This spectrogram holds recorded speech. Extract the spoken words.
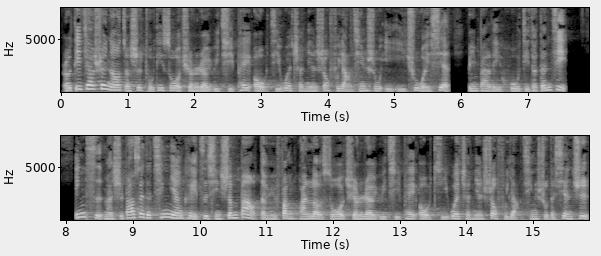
而地价税呢，则是土地所有权人与其配偶及未成年受抚养亲属以一处为限，并办理户籍的登记。因此，满十八岁的青年可以自行申报，等于放宽了所有权人与其配偶及未成年受抚养亲属的限制。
